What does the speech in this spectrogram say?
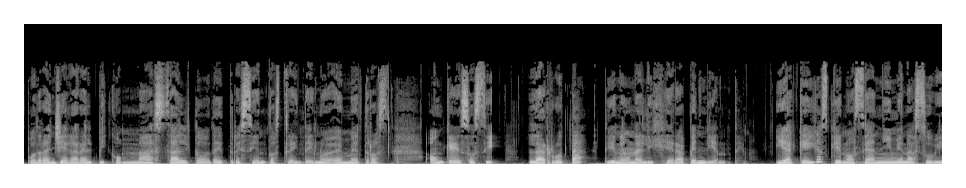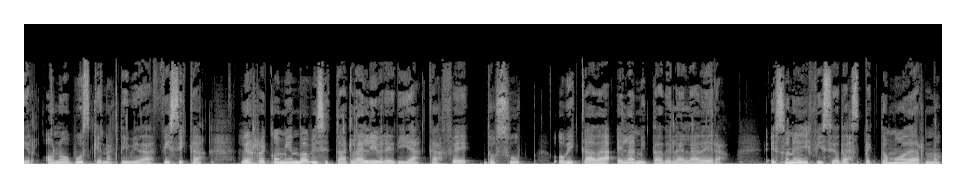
podrán llegar al pico más alto de 339 metros, aunque eso sí, la ruta tiene una ligera pendiente. Y aquellos que no se animen a subir o no busquen actividad física, les recomiendo visitar la librería Café Do Sub, ubicada en la mitad de la ladera. Es un edificio de aspecto moderno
